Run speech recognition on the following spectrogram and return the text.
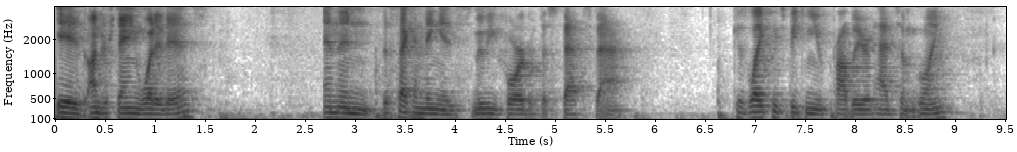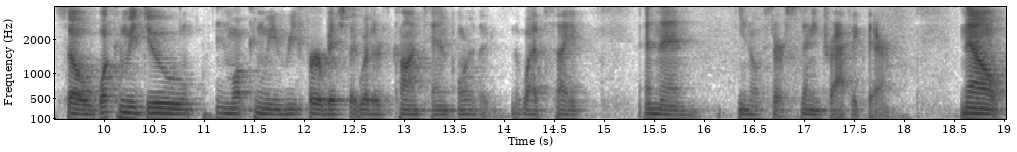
is understanding what it is, and then the second thing is moving forward with the steps that, because likely speaking, you've probably already had something going. So what can we do, and what can we refurbish, like whether it's content or the the website, and then you know start sending traffic there. Now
